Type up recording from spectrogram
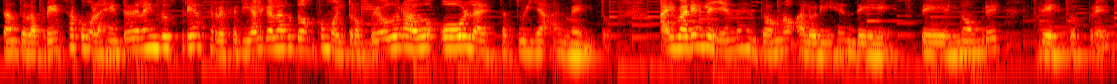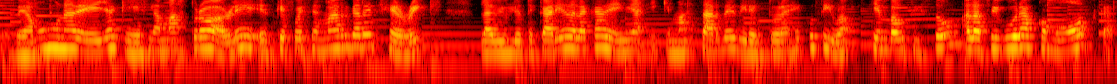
Tanto la prensa como la gente de la industria se refería al galardón como el trofeo dorado o la estatuilla al mérito. Hay varias leyendas en torno al origen del nombre de estos premios. Veamos una de ellas que es la más probable, es que fuese Margaret Herrick, la bibliotecaria de la academia y que más tarde directora ejecutiva, quien bautizó a la figura como Oscar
